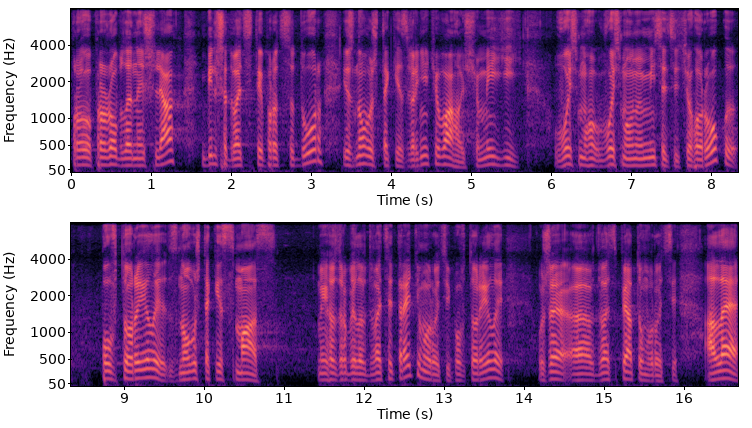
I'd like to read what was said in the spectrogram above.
про- пророблений шлях, більше 20 процедур. І знову ж таки, зверніть увагу, що ми їй в восьмому місяці цього року повторили знову ж таки СМАС. Ми його зробили в 23-му році, повторили вже е, в 25-му році. Але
